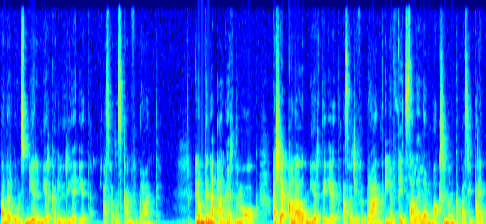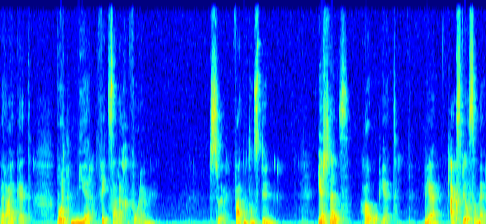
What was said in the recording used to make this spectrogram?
wanneer ons meer en meer kalorieë eet as wat ons kan verbrand. En om dinge erger te maak, as jy aanhou om meer te eet as wat jy verbrand en jou vetselle hulle maksimum kapasiteit bereik het, word meer vetselle gevorm. So, wat moet ons doen? Eerstens, hou op eet. Nee, ek speel sommer.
